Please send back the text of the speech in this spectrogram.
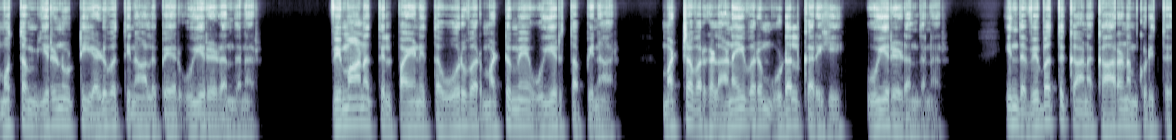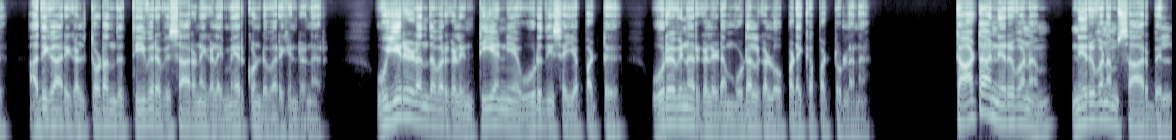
மொத்தம் இருநூற்றி எழுபத்தி நாலு பேர் உயிரிழந்தனர். விமானத்தில் பயணித்த ஒருவர் மட்டுமே உயிர் தப்பினார். மற்றவர்கள் அனைவரும் உடல் கருகி உயிரிழந்தனர். இந்த விபத்துக்கான காரணம் குறித்து அதிகாரிகள் தொடர்ந்து தீவிர விசாரணைகளை மேற்கொண்டு வருகின்றனர். உயிரிழந்தவர்களின் டிஎன்ஏ உறுதி செய்யப்பட்டு உறவினர்களிடம் உடல்கள் ஒப்படைக்கப்பட்டுள்ளன. டாடா நிறுவனம் நிறுவனம் சார்பில்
